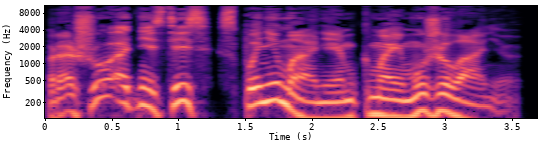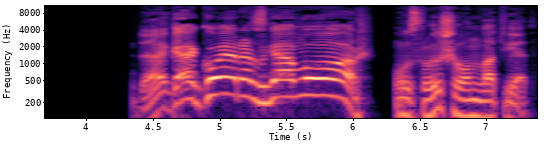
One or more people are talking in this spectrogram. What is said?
Прошу отнестись с пониманием к моему желанию». «Да какой разговор!» — услышал он в ответ.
